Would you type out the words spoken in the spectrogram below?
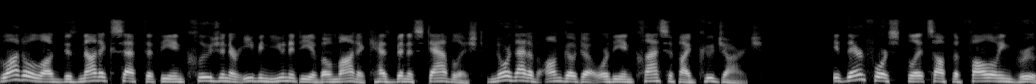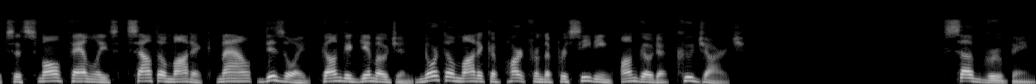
Glottolog does not accept that the inclusion or even unity of Omotic has been established, nor that of Ongota or the unclassified Kujarj. It therefore splits off the following groups as small families, South Omotic, Mao, Dizoid, Ganga Gimojan, North Omotic apart from the preceding, Ongota, Kujarj. Subgrouping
